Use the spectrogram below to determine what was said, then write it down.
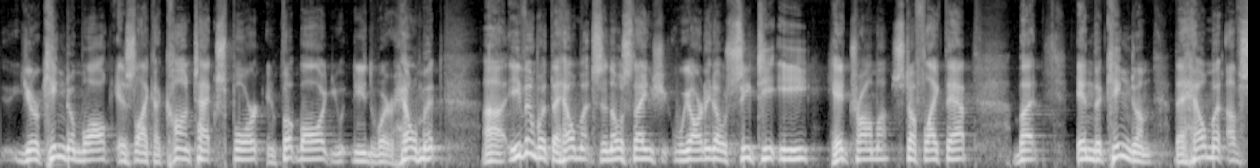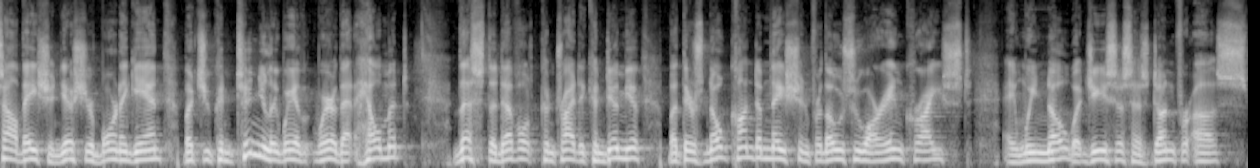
your kingdom walk is like a contact sport in football. You need to wear helmet. Uh, even with the helmets and those things, we already know CTE, head trauma, stuff like that. But in the kingdom, the helmet of salvation, yes, you're born again, but you continually wear, wear that helmet, lest the devil can try to condemn you. But there's no condemnation for those who are in Christ, and we know what Jesus has done for us.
